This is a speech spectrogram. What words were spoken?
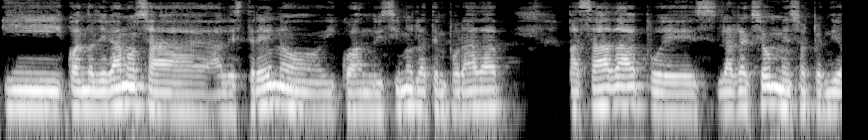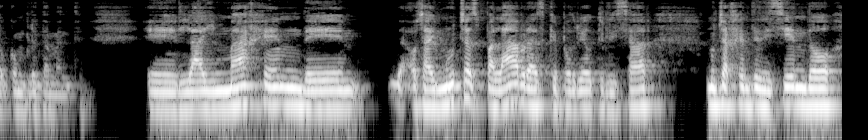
Y cuando llegamos al estreno y cuando hicimos la temporada pasada, pues la reacción me sorprendió completamente eh, la imagen de, o sea, hay muchas palabras que podría utilizar, mucha gente diciendo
